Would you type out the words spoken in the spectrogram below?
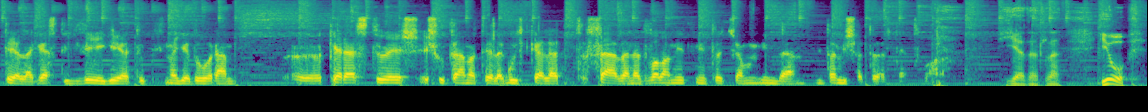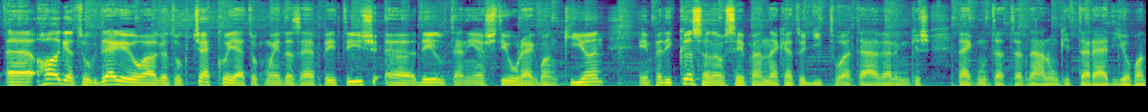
tényleg ezt így végéltük negyed órán keresztül, és, és utána tényleg úgy kellett felvenned valamit, mint hogyha minden, mint ami se történt volna. Hihetetlen. Jó, uh, hallgatók, drága jó hallgatók, csekkoljátok majd az EP-t is, délutáni esti órákban kijön. Én pedig köszönöm szépen neked, hogy itt voltál velünk, és megmutattad nálunk itt a rádióban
